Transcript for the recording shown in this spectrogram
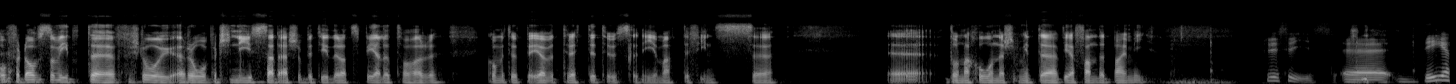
Och för de som inte förstår Roberts nysa där så betyder det att spelet har kommit upp i över 30 000 i och med att det finns eh, eh, donationer som inte är via Funded by Me. Precis. Eh, det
